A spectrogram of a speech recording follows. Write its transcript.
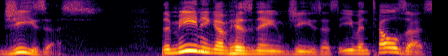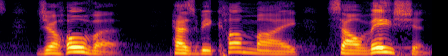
Jesus. The meaning of his name, Jesus, even tells us Jehovah has become my salvation,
